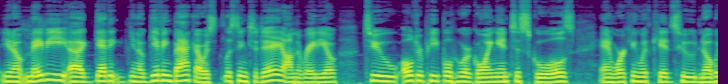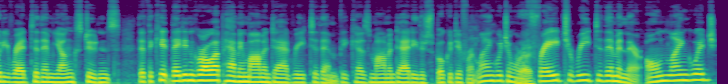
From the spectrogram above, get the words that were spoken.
You know, maybe uh, getting, you know, giving back. I was listening today on the radio to older people who are going into schools and working with kids who nobody read to them, young students. That the kid they didn't grow up having mom and dad read to them because mom and dad either spoke a different language and were Right. afraid to read to them in their own language.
